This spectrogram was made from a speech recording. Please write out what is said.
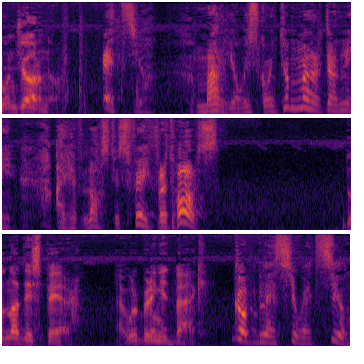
Buongiorno. Ezio, Mario is going to murder me. I have lost his favorite horse. Do not despair. I will bring it back. God bless you, Ezio.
